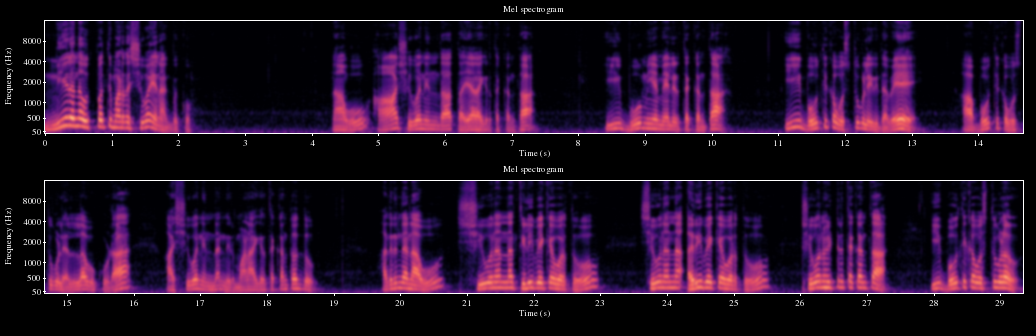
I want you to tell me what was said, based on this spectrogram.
ನೀರನ್ನು ಉತ್ಪತ್ತಿ ಮಾಡಿದ ಶಿವ ಏನಾಗಬೇಕು? ನಾವು ಆ ಶಿವನಿಂದ ತಯಾರಾಗಿರ್ತಕ್ಕಂಥ, ಈ ಭೂಮಿಯ ಮೇಲಿರ್ತಕ್ಕಂಥ, ಈ ಭೌತಿಕ ವಸ್ತುಗಳೇನಿದ್ದಾವೆ ಆ ಭೌತಿಕ ವಸ್ತುಗಳೆಲ್ಲವೂ ಕೂಡ ಆ ಶಿವನಿಂದ ನಿರ್ಮಾಣ ಆಗಿರ್ತಕ್ಕಂಥದ್ದು. ಅದರಿಂದ ನಾವು ಶಿವನನ್ನು ತಿಳಿಬೇಕೇ ಹೊರತು, ಶಿವನನ್ನು ಅರಿಬೇಕೇ ಹೊರತು, ಶಿವನು ಇಟ್ಟಿರ್ತಕ್ಕಂಥ ಈ ಭೌತಿಕ ವಸ್ತುಗಳು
